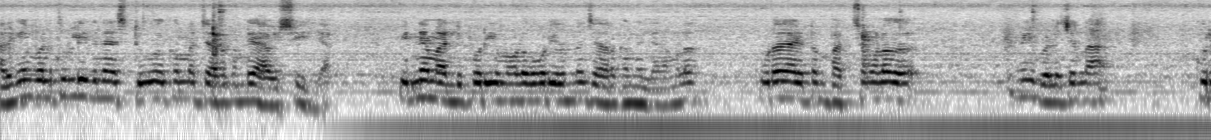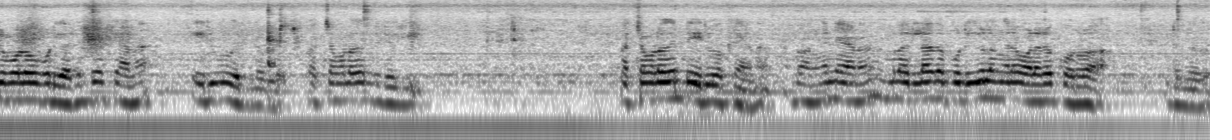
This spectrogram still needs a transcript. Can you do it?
അധികം വെളുത്തുള്ളി ഇതിനെ സ്റ്റൂ വെക്കുമ്പോൾ ചേർക്കേണ്ട ആവശ്യമില്ല. പിന്നെ മല്ലിപ്പൊടി മുളക് പൊടി ഒന്നും ചേർക്കുന്നില്ല. നമ്മൾ കൂടുതലായിട്ടും പച്ചമുളക് വെളിച്ചെണ്ണ കുരുമുളക് പൊടി അതിന്റെയൊക്കെയാണ് എരിവ് വരുന്നത്. പച്ചമുളകിന്റെ രുചി പച്ചമുളകിന്റെ എരിവൊക്കെയാണ്. അപ്പോൾ അങ്ങനെയാണ് നമ്മളല്ലാതെ പൊടികൾ അങ്ങനെ വളരെ കുറവാണ് ഇടുന്നത്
